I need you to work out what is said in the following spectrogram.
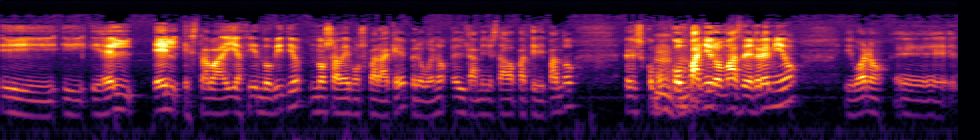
y, él, él estaba ahí haciendo vídeo, no sabemos para qué, pero bueno, él también estaba participando. Es como un compañero más de gremio. Y bueno, eh,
